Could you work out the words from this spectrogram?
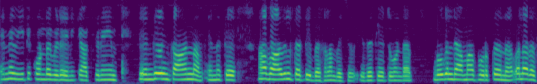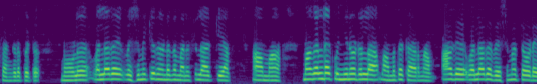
എന്നെ വീട്ടിൽ കൊണ്ടുവിടെ എനിക്ക് അച്ഛനെയും എങ്കിലും കാണണം എന്നൊക്കെ ആ വാതിൽ തട്ടി ബഹളം വെച്ചു. ഇത് കേട്ടുകൊണ്ട് ഗൂഗിളിന്റെ അമ്മ പുറത്തു നിന്ന് വല്ലാതെ സങ്കടപ്പെട്ടു. മോൾ വല്ലാതെ വിഷമിക്കുന്നുണ്ടെന്ന് മനസ്സിലാക്കിയ ആ അമ്മ മകളുടെ കുഞ്ഞിനോടുള്ള മമത കാരണം ആകെ വല്ലാതെ വിഷമത്തോടെ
